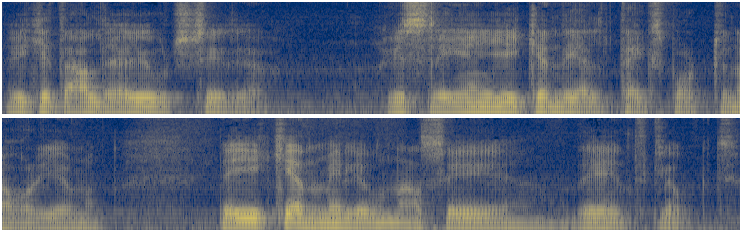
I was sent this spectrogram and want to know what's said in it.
Vilket aldrig har gjorts tidigare. Visserligen gick en del till export till Norge men det gick en miljon alltså. Det är inte klokt.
